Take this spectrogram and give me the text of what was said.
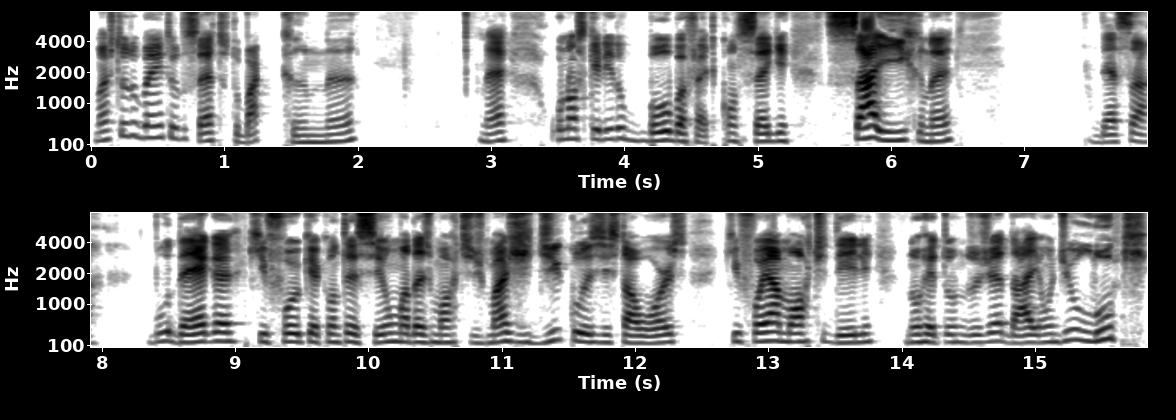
Mas tudo bem, tudo certo, tudo bacana. Né? O nosso querido Boba Fett consegue sair, né? Dessa bodega que foi o que aconteceu, uma das mortes mais ridículas de Star Wars, que foi a morte dele no Retorno do Jedi, onde o Luke,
